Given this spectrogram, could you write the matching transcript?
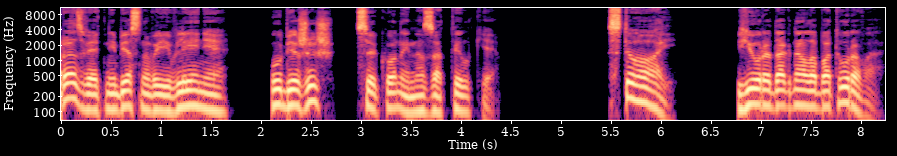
Разве от небесного явления убежишь с иконой на затылке? «Стой!» Юра догнал Абатурова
